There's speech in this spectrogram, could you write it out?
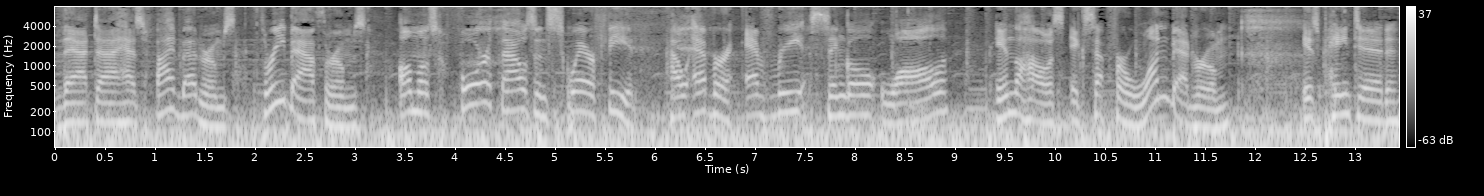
that uh, has five bedrooms, three bathrooms, almost 4,000 square feet. However, every single wall in the house, except for one bedroom, is painted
